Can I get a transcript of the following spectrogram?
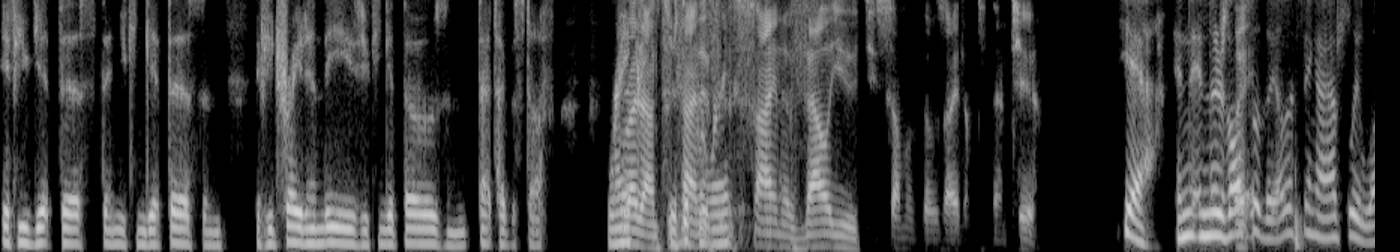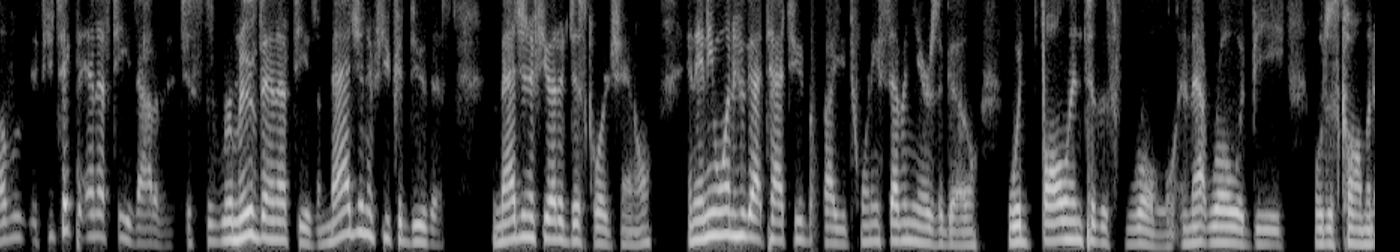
if you get this, then you can get this, and if you trade in these, you can get those, and that type of stuff. Ranks, right on to kind of ranks. assign a value to some of those items, then too. Yeah, and and there's also the other thing I absolutely love. If you take the NFTs out of it, just remove the NFTs. Imagine if you could do this. Imagine if you had a Discord channel and anyone who got tattooed by you 27 years ago would fall into this role. And that role would be, we'll just call him an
